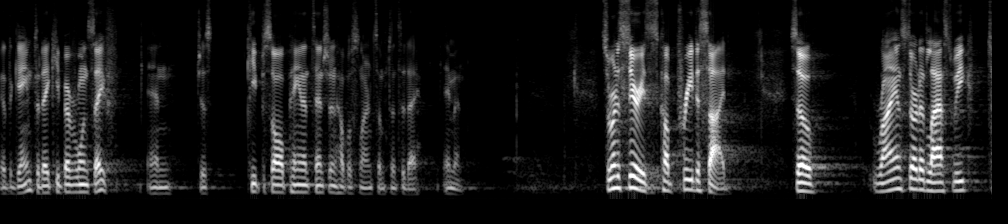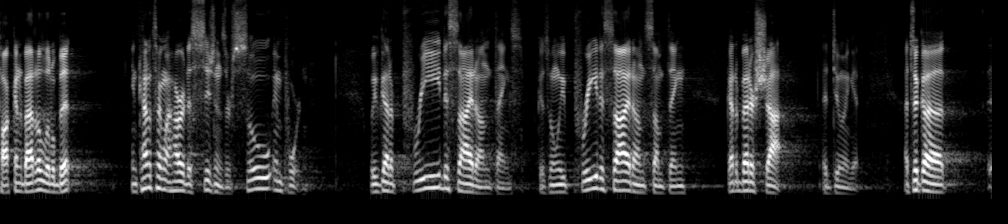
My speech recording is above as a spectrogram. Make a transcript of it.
at the game today, keep everyone safe, and just keep us all paying attention and help us learn something today. Amen. So, we're in a series, it's called Pre Decide. So, Ryan started last week talking about it a little bit and kind of talking about how our decisions are so important. We've got to pre decide on things Because when we pre decide on something, got a better shot at doing it. I took a, uh,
